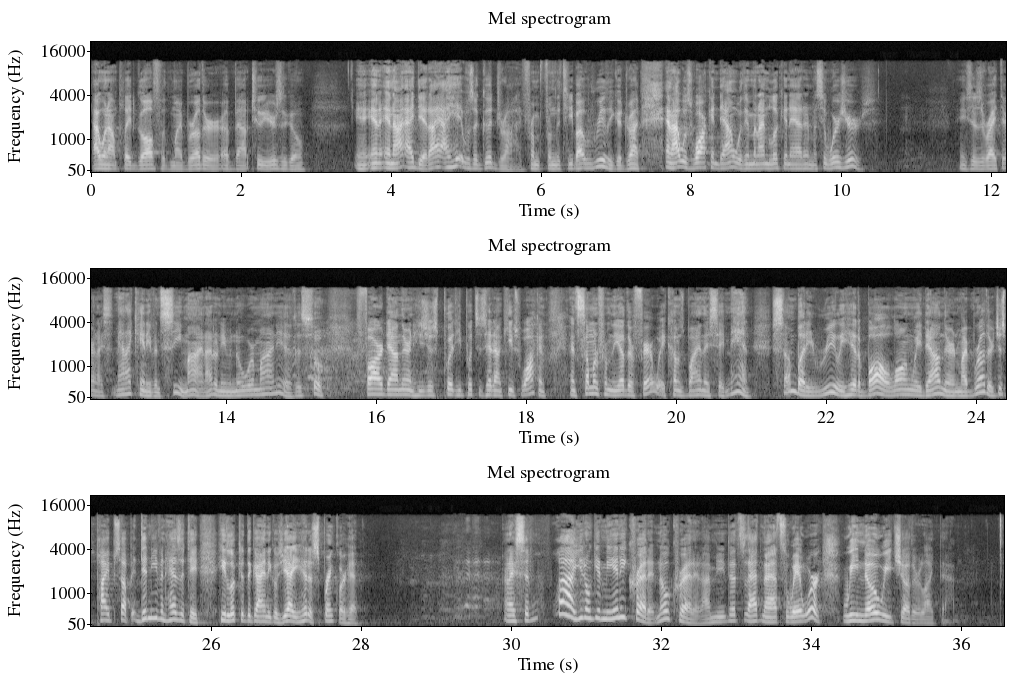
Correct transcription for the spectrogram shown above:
I went out and played golf with my brother about two years ago. And, and, and I, I, did. I, I, it was a good drive from, from the tee, a really good drive. And I was walking down with him, and I'm looking at him. I said, Where's yours? He says, Right there. And I said, Man, I can't even see mine. I don't even know where mine is. It's so far down there. And he just put, he puts his head down, keeps walking. And someone from the other fairway comes by, and they say, Man, somebody really hit a ball a long way down there. And my brother just pipes up. It didn't even hesitate. He looked at the guy, and he goes, Yeah, you hit a sprinkler head. And I said, Wow, you don't give me any credit. No credit. I mean, that's, that, that's the way it works. We know each other like that.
